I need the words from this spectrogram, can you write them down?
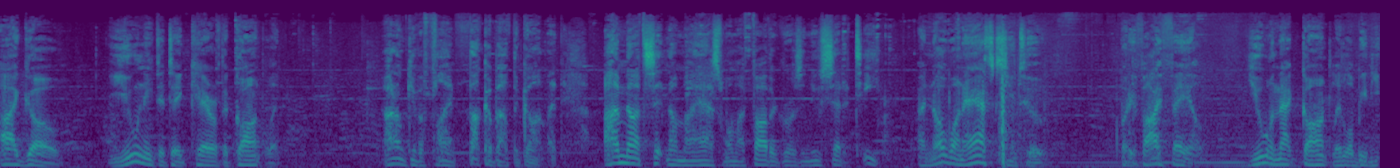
I go. You need to take care of the gauntlet. I don't give a flying fuck about the gauntlet. I'm not sitting on my ass while my father grows a new set of teeth. And no one asks you to. But if I fail, you and that gauntlet will be the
